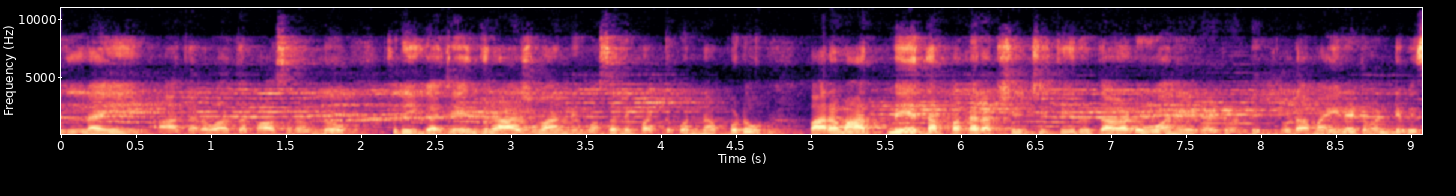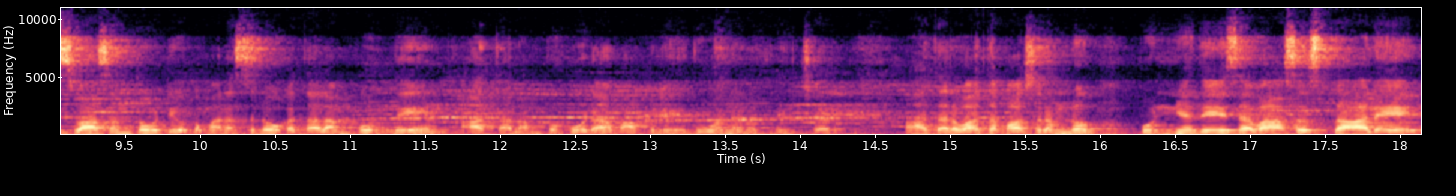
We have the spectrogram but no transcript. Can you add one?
ఇల్లై. ఆ తర్వాత పాసురంలో శ్రీ గజేంద్ర ఆజ్వాన్ని మొసలి పట్టుకున్నప్పుడు పరమాత్మే తప్పక రక్షించి తీరుతాడు అనేటటువంటి దృఢమైనటువంటి విశ్వాసంతో ఒక మనసులో ఒక తలంపు ఉందే. ఆ తలంపు కూడా మాకు లేదు అని అనుగ్రహించారు. ఆ తర్వాత పాసురంలో పుణ్యదేశ వాసస్థాలే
